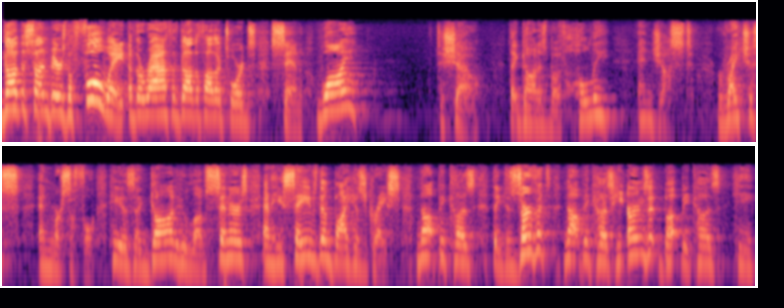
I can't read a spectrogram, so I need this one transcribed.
God the Son bears the full weight of the wrath of God the Father towards sin. Why? To show that God is both holy and just, righteous and merciful. He is a God who loves sinners and he saves them by his grace, not because they deserve it, not because he earns it, but because he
